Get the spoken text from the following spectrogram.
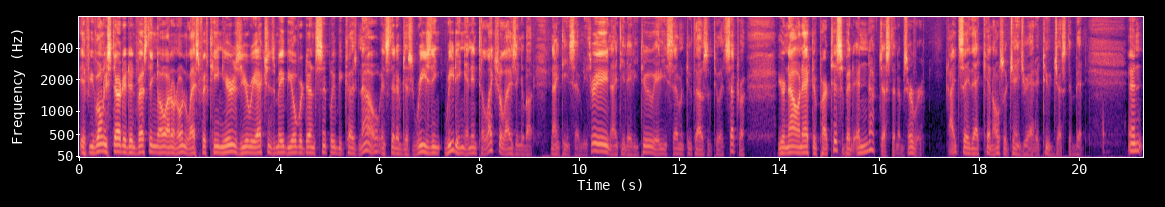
if you've only started investing, oh, I don't know, in the last 15 years, your reactions may be overdone simply because now, instead of just reading, reading and intellectualizing about 1973, 1982, 87, 2002, etc., you're now an active participant and not just an observer. I'd say that can also change your attitude just a bit. And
